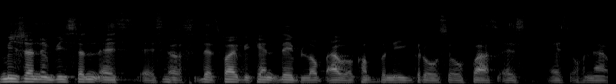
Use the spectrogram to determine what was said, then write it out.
mission and vision as, as us. That's why we can develop our company grow so fast as, as of now.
